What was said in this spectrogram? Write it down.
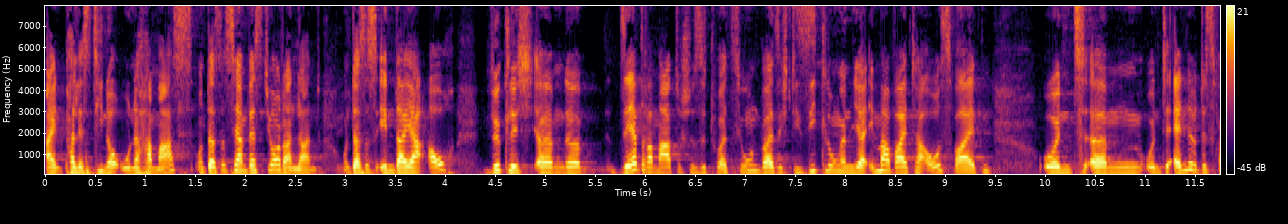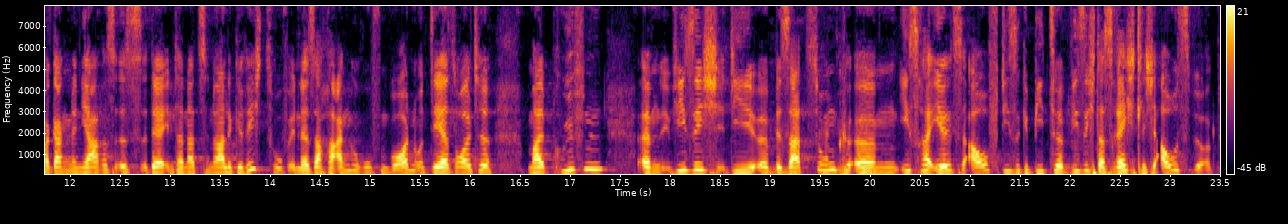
ein Palästina ohne Hamas und das ist ja im Westjordanland. Und das ist eben da ja auch wirklich ähm, eine sehr dramatische Situation, weil sich die Siedlungen ja immer weiter ausweiten. Und, ähm, und Ende des vergangenen Jahres ist der Internationale Gerichtshof in der Sache angerufen worden und der sollte mal prüfen, ähm, wie sich die äh, Besatzung ähm, Israels auf diese Gebiete, wie sich das rechtlich auswirkt.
